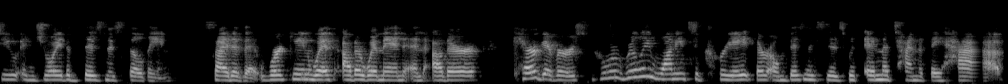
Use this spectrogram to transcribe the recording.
to enjoy the business building side of it, working with other women and other caregivers who are really wanting to create their own businesses within the time that they have.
